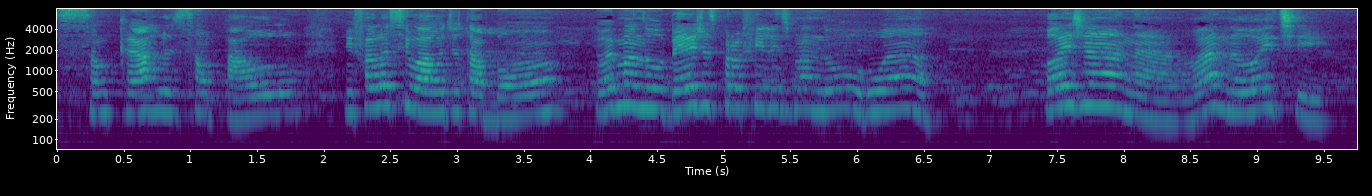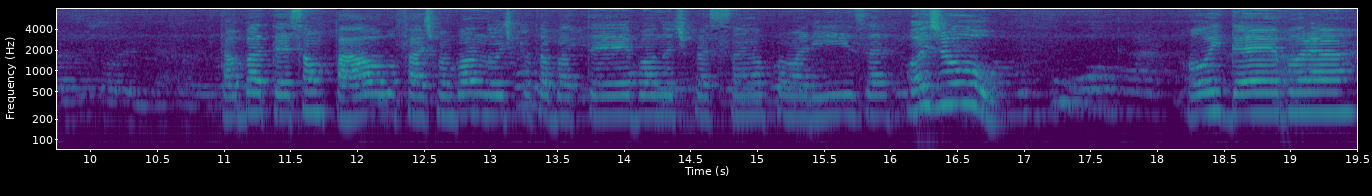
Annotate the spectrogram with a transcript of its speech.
são Carlos de São Paulo. Me fala se o áudio tá bom. Oi, Manu. Beijos para o filho de Manu, Juan. Oi, Jana. Boa noite. Taubaté, São Paulo. Fátima, boa noite para Taubaté. Boa noite para Sampa, Marisa. Oi, Ju. Oi, Débora.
